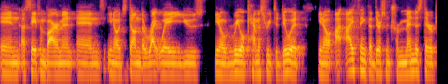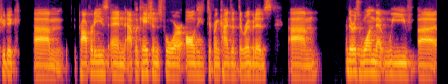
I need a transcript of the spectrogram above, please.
in a safe environment and you know it's done the right way, you use you know real chemistry to do it. You know, I, I think that there's some tremendous therapeutic um, properties and applications for all these different kinds of derivatives. Um, there's one that we've uh,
